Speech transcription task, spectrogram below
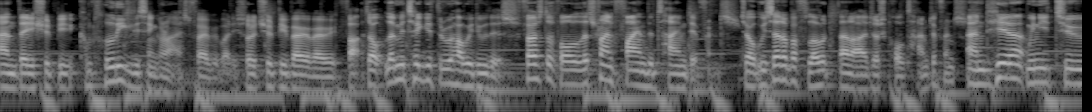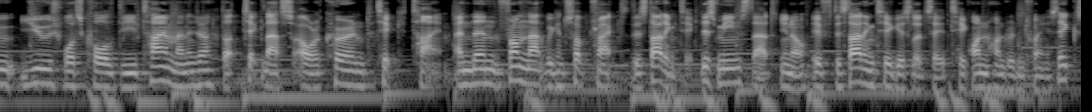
and they should be completely synchronized for everybody. So it should be very, very fast. So let me take you through how we do this. First of all, let's try and find the time difference. So we set up a float that I just called time difference. And here we need to use what's called the time manager dot tick. That's our current tick time. And then from that, we can subtract the starting tick. This means that, you know, if the starting tick is, let's say, tick 126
